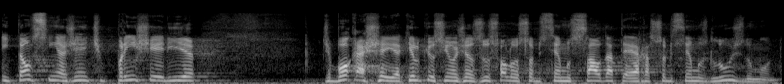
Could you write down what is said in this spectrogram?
Então sim, a gente preencheria de boca cheia aquilo que o Senhor Jesus falou sobre sermos sal da terra, sobre sermos luz do mundo.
